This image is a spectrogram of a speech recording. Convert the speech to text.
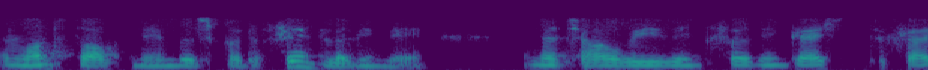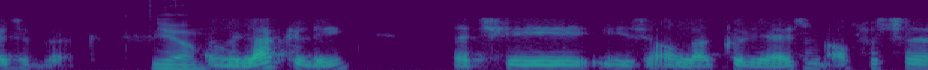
and one staff member's got a friend living there, and that's how we then further engaged to Fraserburg. Yeah. And we luckily that she is our local liaison officer,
